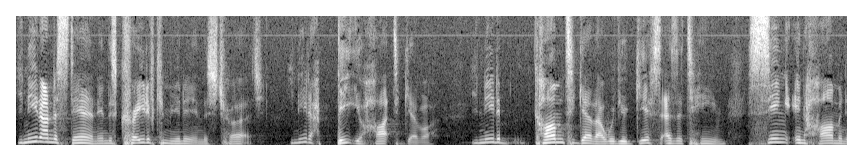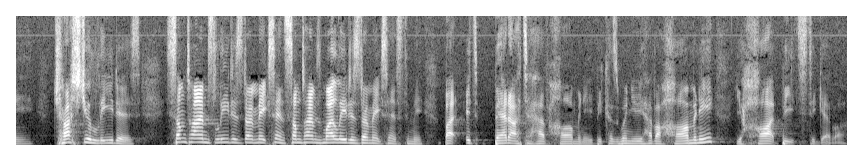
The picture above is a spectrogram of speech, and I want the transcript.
You need to understand in this creative community, in this church, you need to beat your heart together. You need to come together with your gifts as a team, sing in harmony, trust your leaders, Sometimes leaders don't make sense. Sometimes my leaders don't make sense to me. But it's better to have harmony because when you have a harmony, your heart beats together.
